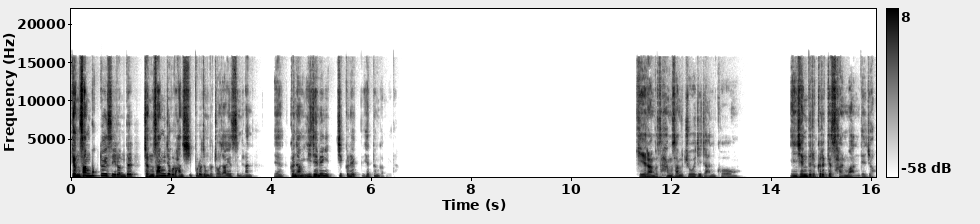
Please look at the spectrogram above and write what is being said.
경상북도에서 여러분들 정상적으로 한 10% 정도 조작했으면 예, 그냥 이재명이 집권했던 겁니다. 기회라는 것은 항상 주어지지 않고 인생들을 그렇게 살면 안 되죠.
